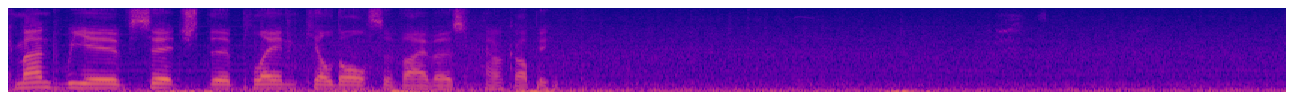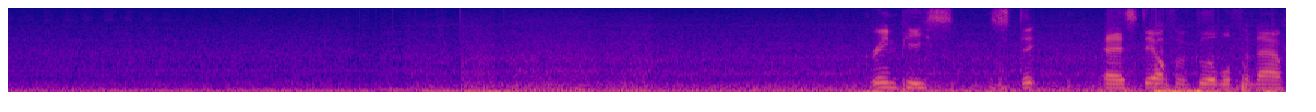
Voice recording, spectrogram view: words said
Command, we have searched the plane, killed all survivors. How copy? Greenpeace, uh, stay off of global for now,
